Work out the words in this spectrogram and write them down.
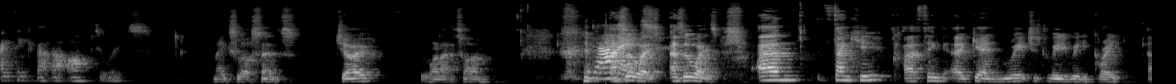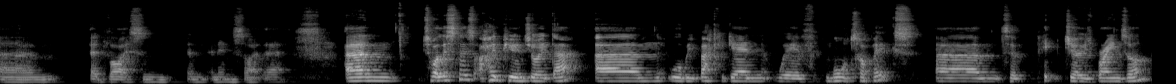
I think about that afterwards. Makes a lot of sense. Joe, we run out of time. As it. always, as always. Um, thank you. I think again, re- just really, really great um, advice and, and, and insight there. Um, to our listeners, I hope you enjoyed that. Um, we'll be back again with more topics um, to pick Joe's brains on.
